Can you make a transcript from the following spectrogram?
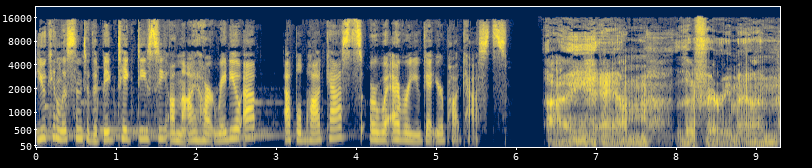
you can listen to the Big Take DC on the iHeartRadio app, Apple Podcasts, or wherever you get your podcasts. I am the ferryman.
